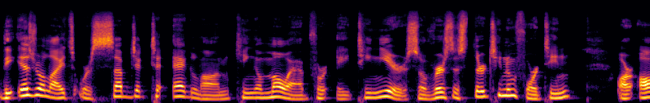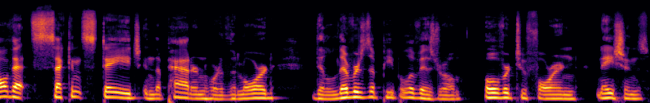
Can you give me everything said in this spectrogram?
The Israelites were subject to Eglon, king of Moab, for 18 years. So verses 13 and 14 are all that second stage in the pattern where the Lord delivers the people of Israel over to foreign nations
